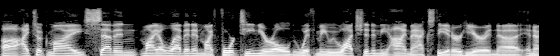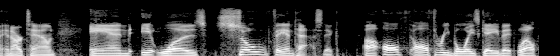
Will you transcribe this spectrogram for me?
Uh, I took my seven, my eleven, and my fourteen-year-old with me. We watched it in the IMAX theater here in uh, in, in our town, and it was so fantastic. Uh, all all three boys gave it. Well,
